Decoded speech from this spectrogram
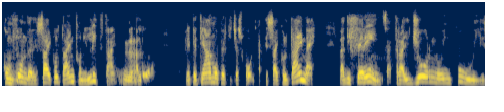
confondere il cycle time con il lead time. Esatto. Allora, ripetiamo per chi ci ascolta. Il cycle time è la differenza tra il giorno in cui il,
